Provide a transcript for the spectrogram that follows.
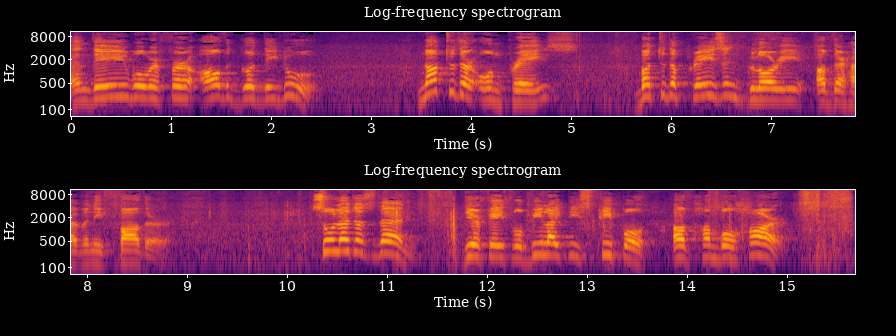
and they will refer all the good they do, not to their own praise, but to the praise and glory of their Heavenly Father. So let us then, dear faithful, be like these people of humble hearts.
